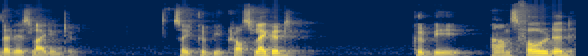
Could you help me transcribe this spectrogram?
that they slide into. So it could be cross legged, could be arms folded,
